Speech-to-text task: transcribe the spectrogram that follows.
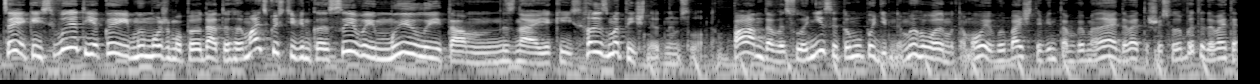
це якийсь вид, який ми можемо передати громадськості. Він красивий, милий, там не знаю, якийсь харизматичний одним словом. Там панда, веслоніс і тому подібне. Ми говоримо там: ой, ви бачите, він там вимирає, давайте щось робити, давайте давайте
